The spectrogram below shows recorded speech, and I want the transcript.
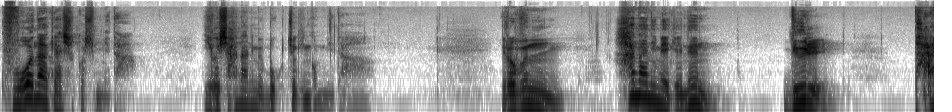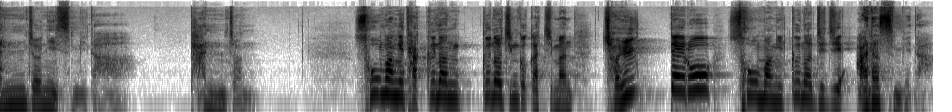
구원하게 하실 것입니다. 이것이 하나님의 목적인 겁니다. 여러분, 하나님에게는 늘 반전이 있습니다. 반전. 소망이 다 끊어, 끊어진 것 같지만 절대로 소망이 끊어지지 않았습니다.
